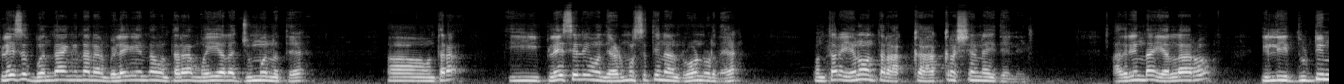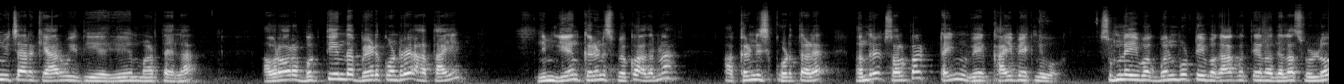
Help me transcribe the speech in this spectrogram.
ಪ್ಲೇಸಿಗೆ ಬಂದಾಗಿಂದ ನಾನು ಬೆಳಗ್ಗೆಯಿಂದ ಒಂಥರ ಮೈಯೆಲ್ಲ ಜುಮ್ ಅನ್ನುತ್ತೆ. ಒಂಥರ ಈ ಪ್ಲೇಸಲ್ಲಿ ಒಂದು ಎರಡು ಮೂರು ಸತಿ ನಾನು ರೌಂಡ್ ಹೊಡೆದೆ ಒಂಥರ ಏನೋ ಒಂಥರ ಅಕ್ಕ ಆಕರ್ಷಣೆ ಇದೆ ಇಲ್ಲಿ. ಅದರಿಂದ ಎಲ್ಲರೂ ಇಲ್ಲಿ ದುಡ್ಡಿನ ವಿಚಾರಕ್ಕೆ ಯಾರೂ ಇದು ಏನು ಮಾಡ್ತಾ ಇಲ್ಲ. ಅವರವರ ಭಕ್ತಿಯಿಂದ ಬೇಡ್ಕೊಂಡ್ರೆ ಆ ತಾಯಿ ನಿಮ್ಗೆ ಏನು ಕರುಣಿಸ್ಬೇಕೋ ಅದನ್ನು ಆ ಕರುಣಿಸಿ ಕೊಡ್ತಾಳೆ. ಅಂದರೆ ಸ್ವಲ್ಪ ಟೈಮ್ ವೇ ಕಾಯ್ಬೇಕು ನೀವು. ಸುಮ್ಮನೆ ಇವಾಗ ಬಂದ್ಬಿಟ್ಟು ಇವಾಗ ಆಗುತ್ತೆ ಅನ್ನೋದೆಲ್ಲ ಸುಳ್ಳು.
